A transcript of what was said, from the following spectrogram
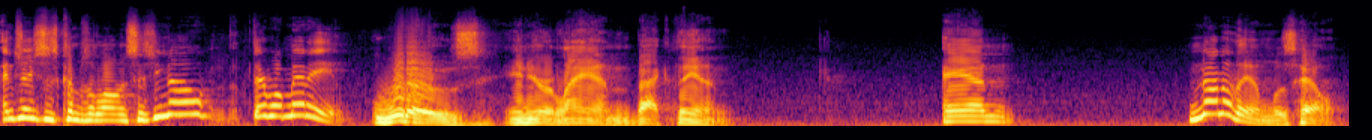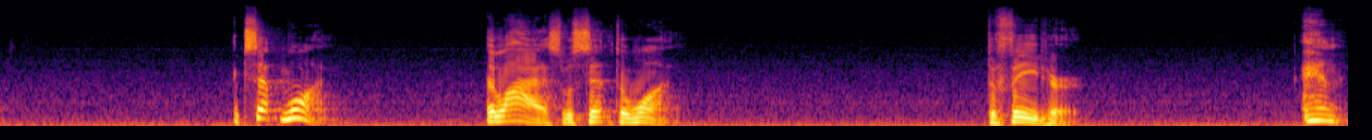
And Jesus comes along and says, you know, there were many widows in your land back then. And none of them was helped, except one. Elias was sent to one to feed her. And,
